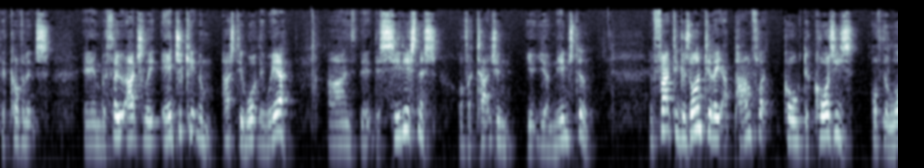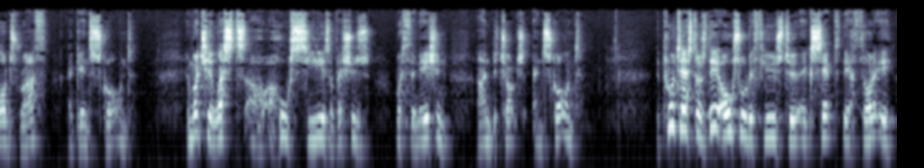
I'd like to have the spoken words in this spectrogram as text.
the covenants um, without actually educating them as to what they were and the, the seriousness of attaching your, your names to them. In fact, he goes on to write a pamphlet called The Causes of the Lord's Wrath against Scotland, in which he lists a, a whole series of issues with the nation and the church in Scotland. The protesters they also refuse to accept the authority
